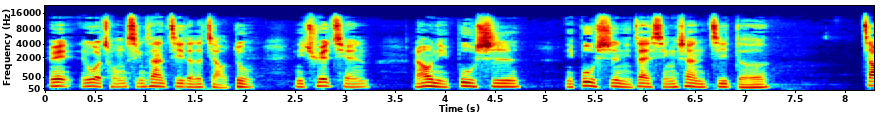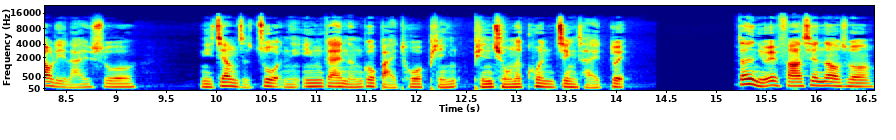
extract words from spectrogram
因为如果从行善积德的角度，你缺钱，然后你布施，你布施，你在行善积德，照理来说，你这样子做，你应该能够摆脱贫贫穷的困境才对。但是你会发现到说。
